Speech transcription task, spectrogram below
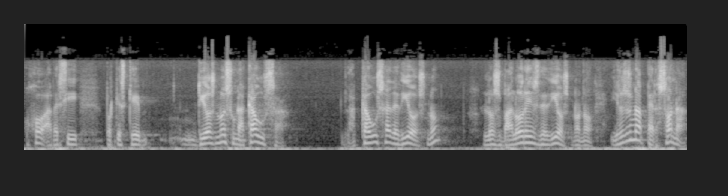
ojo, a ver si, porque es que Dios no es una causa, la causa de Dios, ¿no? Los valores de Dios, no, no. Dios es una persona.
